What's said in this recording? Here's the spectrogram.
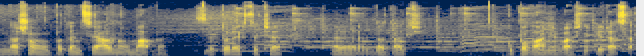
naszą potencjalną mapę, do której chcecie e, dodać kupowanie właśnie i reset.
